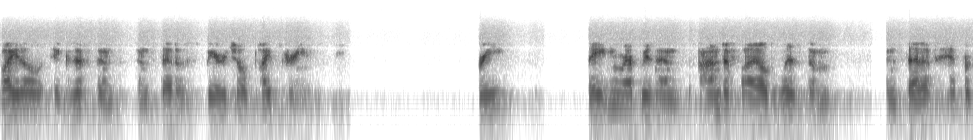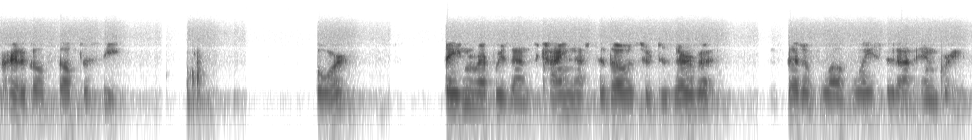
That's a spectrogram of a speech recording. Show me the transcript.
vital existence instead of spiritual pipe dreams. Three, Satan represents undefiled wisdom instead of hypocritical self-deceit. Four, Satan represents kindness to those who deserve it instead of love wasted on ingrates.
